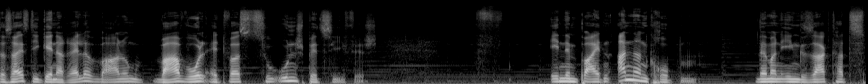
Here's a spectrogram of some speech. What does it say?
Das heißt, die generelle Warnung war wohl etwas zu unspezifisch. In den beiden anderen Gruppen, wenn man ihnen gesagt hat,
